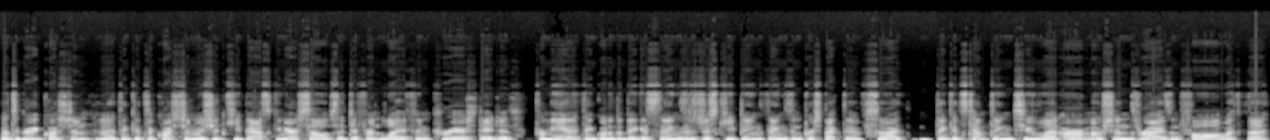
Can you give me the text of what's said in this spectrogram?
That's a great question. And I think it's a question we should keep asking ourselves at different life and career stages. For me, I think one of the biggest things is just keeping things in perspective. So I think it's tempting to let our emotions rise and fall with the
